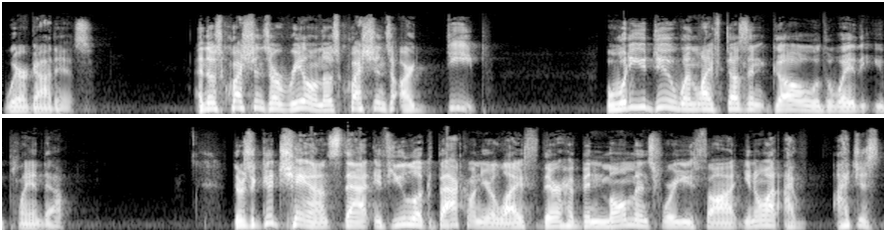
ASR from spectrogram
where God is. And those questions are real and those questions are deep. But what do you do when life doesn't go the way that you planned out? There's a good chance that if you look back on your life, there have been moments where you thought, you know what, I, I just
